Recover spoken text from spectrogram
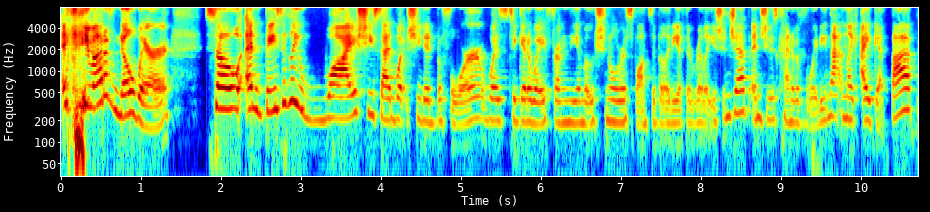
It came out of nowhere. So, and basically, why she said what she did before was to get away from the emotional responsibility of the relationship. And she was kind of avoiding that. And like, I get that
